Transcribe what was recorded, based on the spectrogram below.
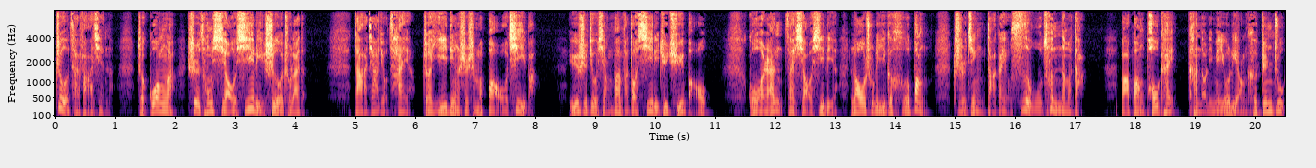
这才发现呢，这光啊是从小溪里射出来的。大家就猜呀，这一定是什么宝器吧？于是就想办法到溪里去取宝。果然在小溪里捞出了一个河蚌，直径大概有四五寸那么大。把蚌剖开，看到里面有两颗珍珠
